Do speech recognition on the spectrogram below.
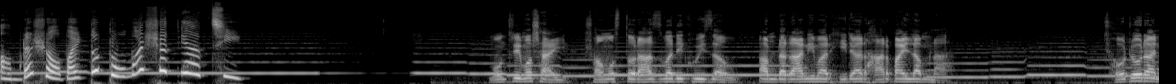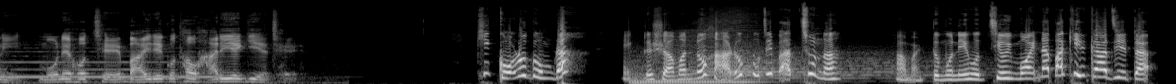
আমরা সবাই তো তোমার সাথে আছি। মন্ত্রী মশাই সমস্ত রাজবাড়ি যাও আমরা রানীমার হীরার হার পাইলাম না। ছোট রানী মনে হচ্ছে বাইরে কোথাও হারিয়ে গিয়েছে। কি করো তোমরা? একটা সামান্য হাড়ও খুঁজে পাচ্ছ না। আমার তো মনে হচ্ছে ওই ময়না পাখির কাজ এটা।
